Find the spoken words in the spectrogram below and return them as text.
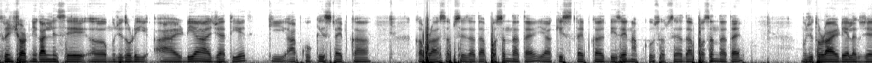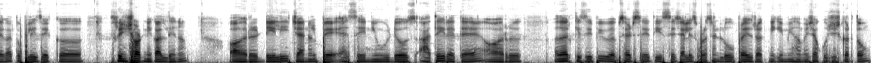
स्क्रीनशॉट निकालने से आ, मुझे थोड़ी आइडिया आ जाती है कि आपको किस टाइप का कपड़ा सबसे ज़्यादा पसंद आता है या किस टाइप का डिज़ाइन आपको सबसे ज़्यादा पसंद आता है। मुझे थोड़ा आइडिया लग जाएगा तो प्लीज़ एक स्क्रीनशॉट निकाल देना। और डेली चैनल पे ऐसे न्यू वीडियोस आते ही रहते हैं और अगर किसी भी वेबसाइट से 30 से 40 परसेंट लो प्राइस रखने की मैं हमेशा कोशिश करता हूँ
